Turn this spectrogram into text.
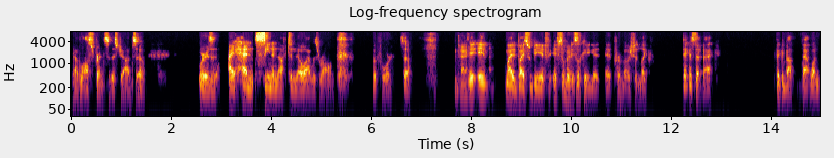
You know, I've lost friends to this job, so whereas I hadn't seen enough to know I was wrong before. So, okay. It, it, my advice would be if if somebody's looking at at promotion, like take a step back, think about that one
